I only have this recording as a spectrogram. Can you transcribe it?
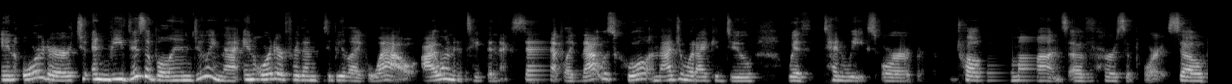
in order to and be visible in doing that in order for them to be like, "Wow, I want to take the next step." Like that was cool. Imagine what I could do with 10 weeks or 12 months of her support. So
